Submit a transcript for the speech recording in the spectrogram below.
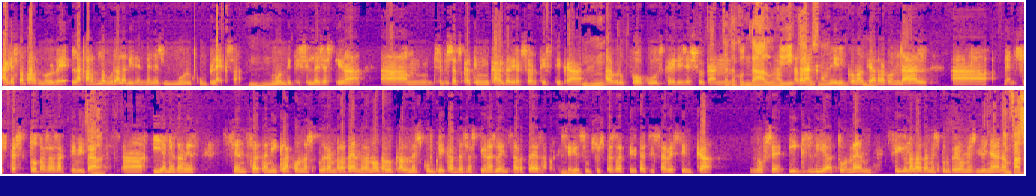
aquesta part molt bé. La part laboral, evidentment, és molt complexa, molt difícil de gestionar. Um, sempre saps que tinc un càrrec de direcció artística Mhm. al grup Focus, que dirigeixo tant Teatre Condal, Oníric, a Branc sí, sí. Oníric com al Teatre Condal. Uh, hem suspès totes les activitats. Uh, I, a més a més, sense tenir clar quan les podrem reprendre, no? Que el, el més complicat de gestionar és la incertesa, perquè si Mhm. haguéssim suspès activitats i sabéssim que, no sé, X dia tornem, sigui una data més propera o més llunyana, Te'n fas,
